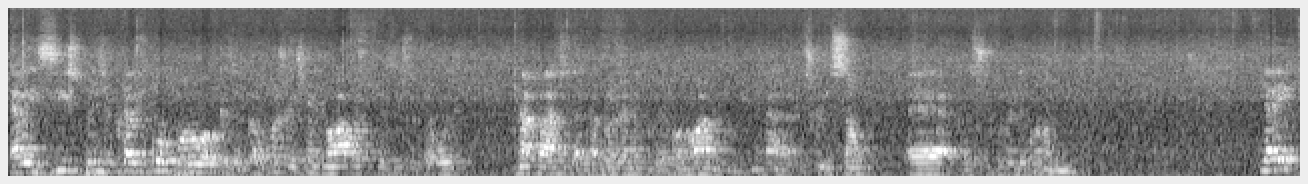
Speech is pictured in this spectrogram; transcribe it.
ela existe, exemplo, porque ela incorporou, quer dizer, algumas questões novas que existem até hoje na parte da, planejamento econômico, na descrição é, das estruturas da economia. E aí,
